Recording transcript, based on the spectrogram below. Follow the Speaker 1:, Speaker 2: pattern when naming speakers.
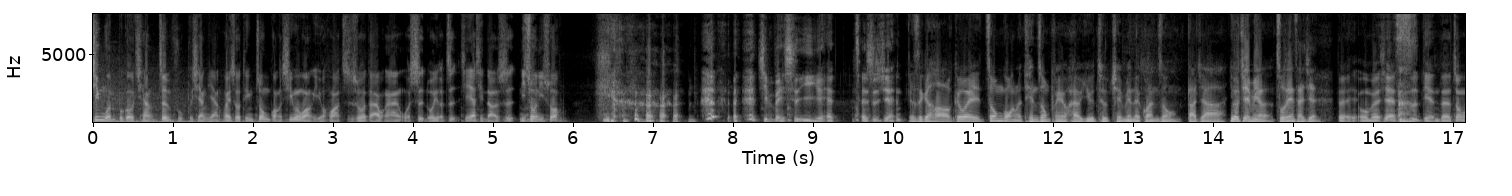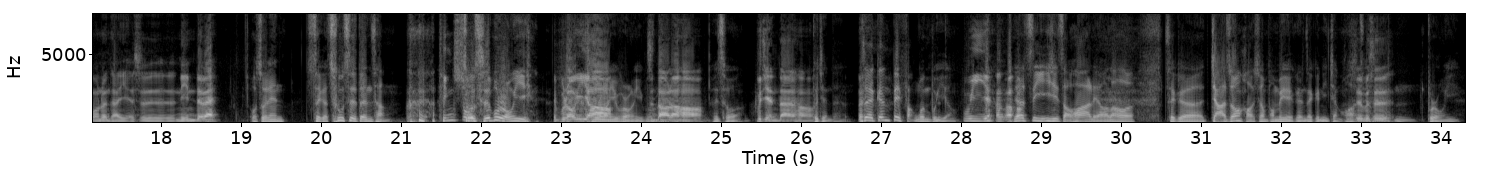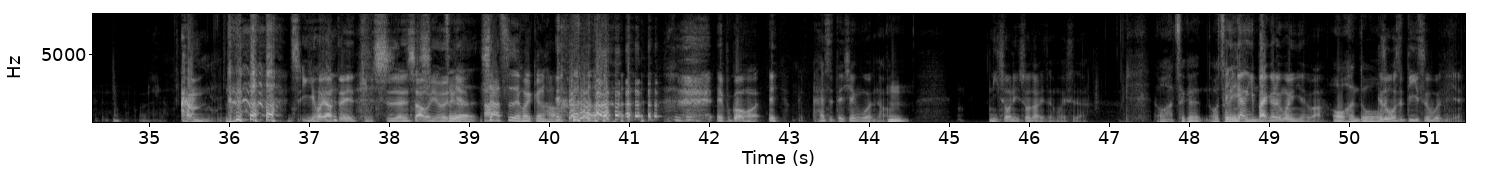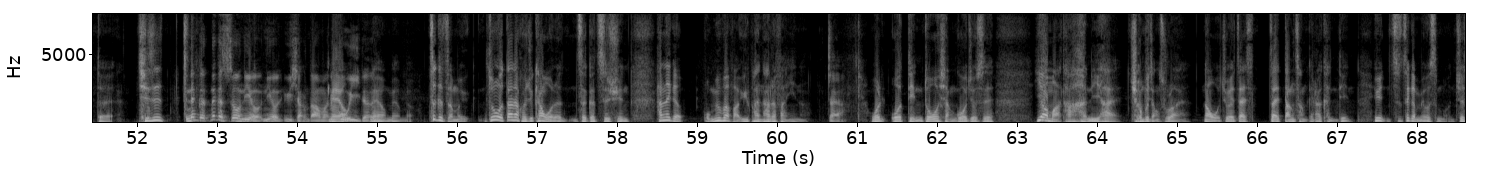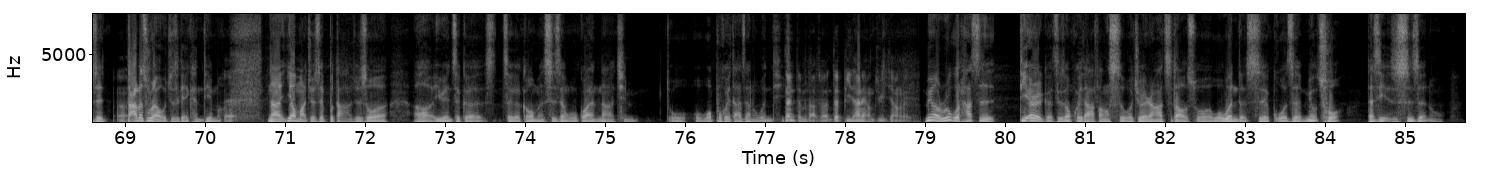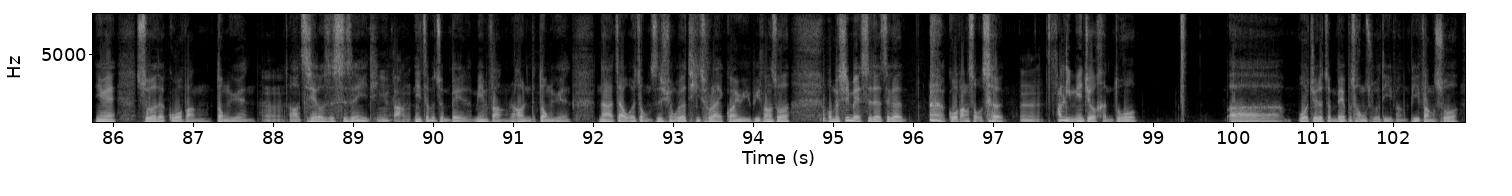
Speaker 1: 新闻不够呛，政府不像样。欢迎收听中广新闻网有话直说。大家晚安，我是罗有志。今天邀请到的是，你说，你说，新北市议员陈世轩。
Speaker 2: 也是个好，各位中广的听众朋友，还有 YouTube 前面的观众，大家又见面了。昨天才见。
Speaker 1: 对，我们现在四点的中广论坛也是您，对不对？
Speaker 2: 我昨天这个初次登场，
Speaker 1: 听说。
Speaker 2: 主持不容易。
Speaker 1: 不容易啊，
Speaker 2: 不容易，不容易，
Speaker 1: 知道了哈，
Speaker 2: 没错，
Speaker 1: 不简单哈，
Speaker 2: 不简单，这跟被访问不一样，
Speaker 1: 不一样啊，
Speaker 2: 要自己一起找话聊，然后这个假装好像旁边有个人在跟你讲话，
Speaker 1: 是不是？
Speaker 2: 嗯，不容易。
Speaker 1: 以后要对主持人稍微有一点，
Speaker 2: 这个下次会更好。
Speaker 1: 哎，不过哈，哎，还是得先问哦，嗯，你说，你说到底怎么回事啊？
Speaker 2: 哇，这个我
Speaker 1: 应该一百个人问你了吧？
Speaker 2: 哦，很多，
Speaker 1: 可是我是第一次问你，
Speaker 2: 对。其实
Speaker 1: 那个那个时候，你有你有预想到吗？
Speaker 2: 没有，
Speaker 1: 故意的？
Speaker 2: 没有，没有，没有。这个怎么？如果大家回去看我的这个资讯，他那个我没有办法预判他的反应呢。
Speaker 1: 对啊，
Speaker 2: 我我顶多想过就是，要么他很厉害，全部讲出来，那我就会在在当场给他肯定，因为这这个没有什么，就是答得出来，我就是给肯定嘛。对。那要么就是不答，就是说，呃，因为这个这个跟我们市政无关，那请我我我不回答这样的问题。
Speaker 1: 那你怎么打算？再逼他两句这样而已。
Speaker 2: 没有，如果他是。第二个这种回答方式，我就会让他知道，说我问的是国政没有错，但是也是市政哦，因为所有的国防动员，嗯，哦，这些都是市政议题。
Speaker 1: 民防
Speaker 2: 你怎么准备的？民防，然后你的动员，那在我的总咨询，我又提出来关于，比方说我们新北市的这个 国防手册，嗯，它里面就有很多，呃，我觉得准备不充足的地方，比方说，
